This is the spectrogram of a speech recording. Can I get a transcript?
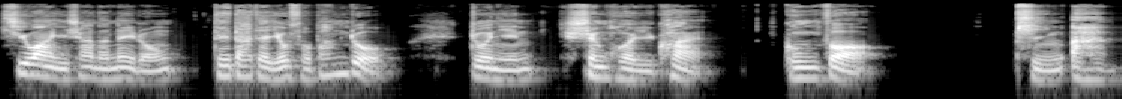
希望以上的内容对大家有所帮助。祝您生活愉快，工作。平安。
